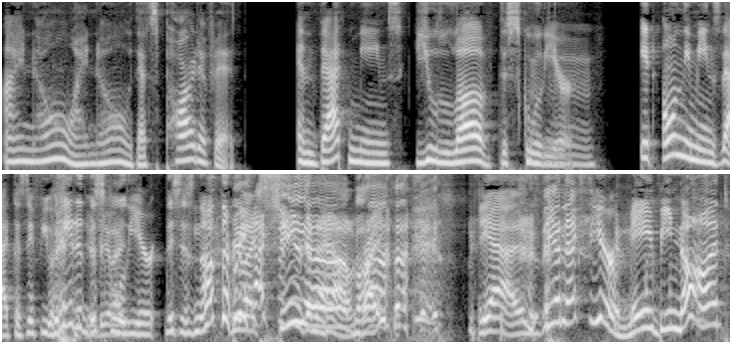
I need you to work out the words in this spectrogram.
"I know, I know. That's part of it." And that means you loved the school year. It only means that because if you hated the school like- year, this is not the Be like, reaction see you're gonna have, right? yeah, see you next year. Maybe not.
